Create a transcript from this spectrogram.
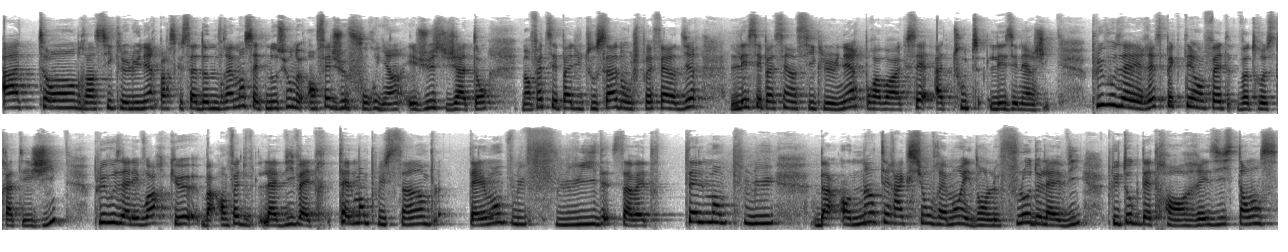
attendre un cycle lunaire parce que ça donne vraiment cette notion de en fait je fous rien et juste j'attends mais en fait c'est pas du tout ça donc je préfère dire laissez passer un cycle lunaire pour avoir accès à toutes les énergies plus vous allez respecter en fait votre stratégie plus vous allez voir que bah, en fait la vie va être tellement plus simple tellement plus fluide ça va être tellement plus bah, en interaction vraiment et dans le flot de la vie plutôt que d'être en résistance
